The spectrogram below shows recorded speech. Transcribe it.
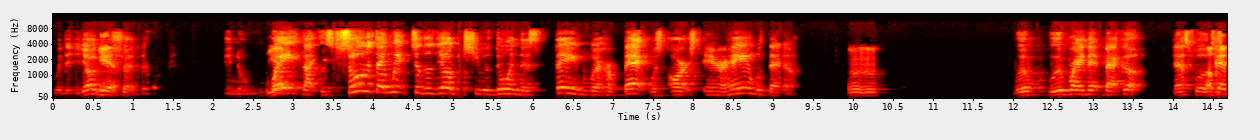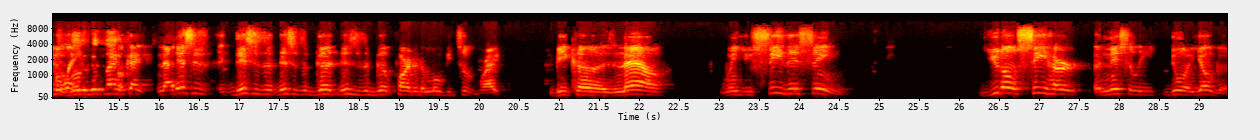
with the yoga Yeah. instructor. And the Yeah. way, like, as soon as they went to the yoga, she was doing this thing where her back was arched and her hand was down. Mm-hmm. We'll we'll bring that back up. That's for Okay, but a wait. little bit later. Okay, now this is this is a, this is a good this is a good part of the movie too, right? Because now when you see this scene, you don't see her initially doing yoga.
